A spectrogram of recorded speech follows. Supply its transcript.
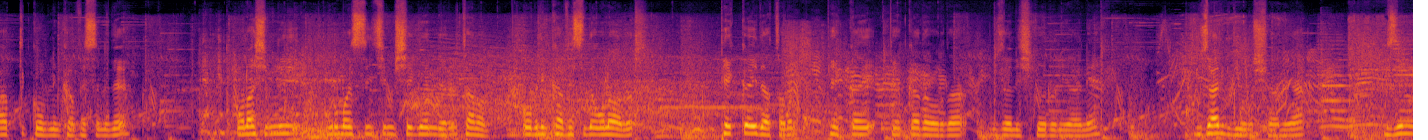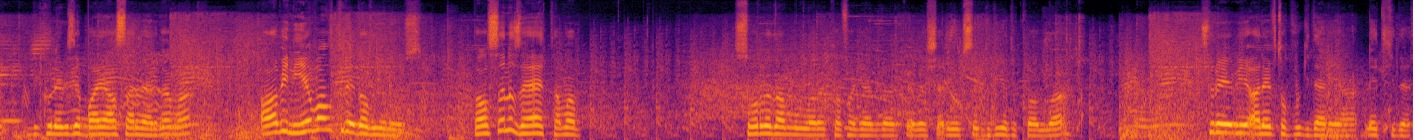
Attık goblin kafesini de. Ona şimdi vurması için bir şey gönderir. Tamam. Goblin kafesi de onu alır. Pekka'yı da atalım. Pekka, Pekka da orada güzel iş görür yani. Güzel gidiyoruz şu an ya. Bizim bir kulemize bayağı hasar verdi ama. Abi niye Valkyrie dalıyorsunuz? Dalsanız he tamam. Sonradan bunlara kafa geldi arkadaşlar. Yoksa gidiyorduk valla. Şuraya bir alev topu gider ya. Net gider.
